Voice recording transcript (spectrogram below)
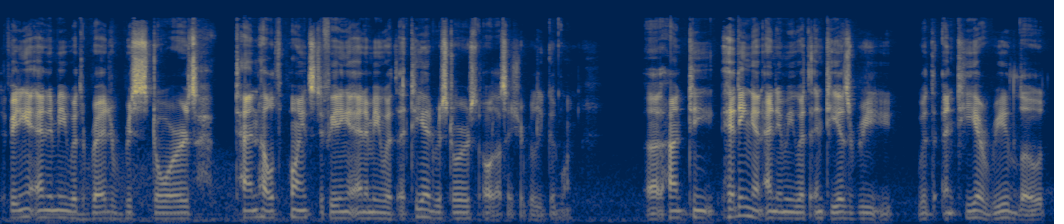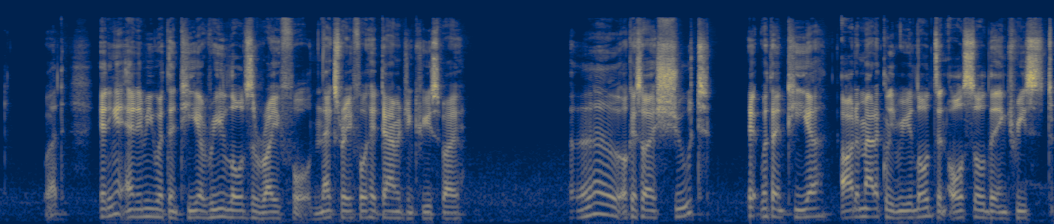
Defeating an enemy with red restores 10 health points. Defeating an enemy with Antea restores. Oh, that's actually a really good one. Uh, hunting, hitting an enemy with Antea's re, with Antea reload. What? Hitting an enemy with Antea reloads the rifle. Next rifle hit damage increased by. Oh, okay. So I shoot, hit with Antea, automatically reloads, and also the increased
